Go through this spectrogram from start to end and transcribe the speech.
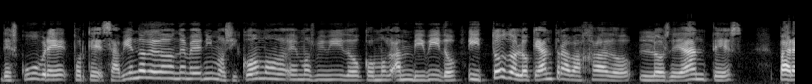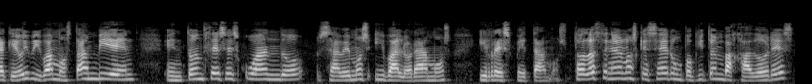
descubre, porque sabiendo de dónde venimos y cómo hemos vivido, cómo han vivido y todo lo que han trabajado los de antes, para que hoy vivamos tan bien, entonces es cuando sabemos y valoramos y respetamos. Todos tenemos que ser un poquito embajadores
